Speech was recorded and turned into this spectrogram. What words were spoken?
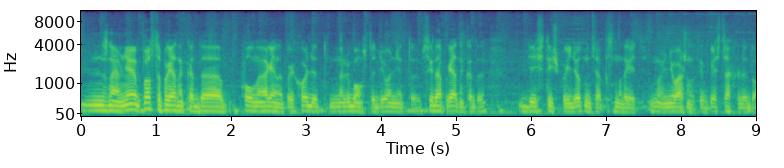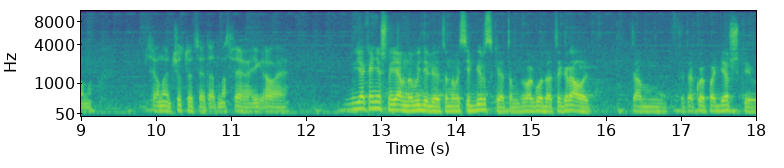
Не знаю, мне просто приятно, когда полная арена приходит на любом стадионе. Это всегда приятно, когда 10 тысяч придет на тебя посмотреть. Ну, неважно, ты в гостях или дома. Все равно чувствуется эта атмосфера игровая. Ну, я, конечно, явно выделю это Новосибирск. Я там два года отыграл, и там ты такой поддержки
